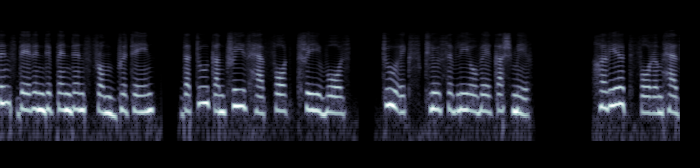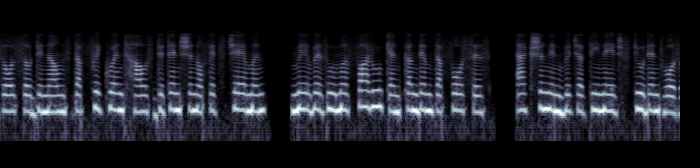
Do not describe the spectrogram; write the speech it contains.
Since their independence from Britain, the two countries have fought three wars, two exclusively over Kashmir. Hurriyat Forum has also denounced the frequent house detention of its chairman, Mirwaiz Umar Farooq and condemned the forces, action in which a teenage student was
